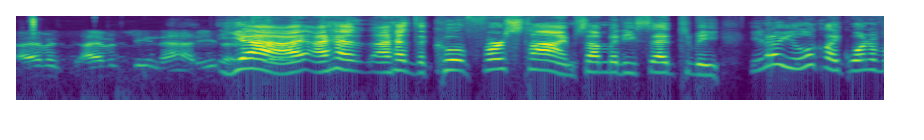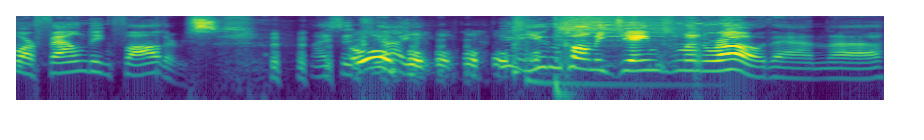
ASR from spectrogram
I haven't I haven't seen that either. Yeah, I, I had I had the cool first time somebody said to me, "You know, you look like one of our founding fathers." I said, "Yeah, you, you, you can call me James Monroe then." Uh,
